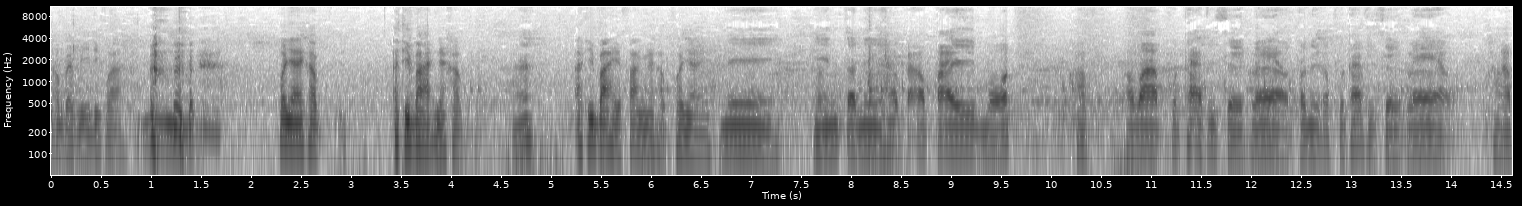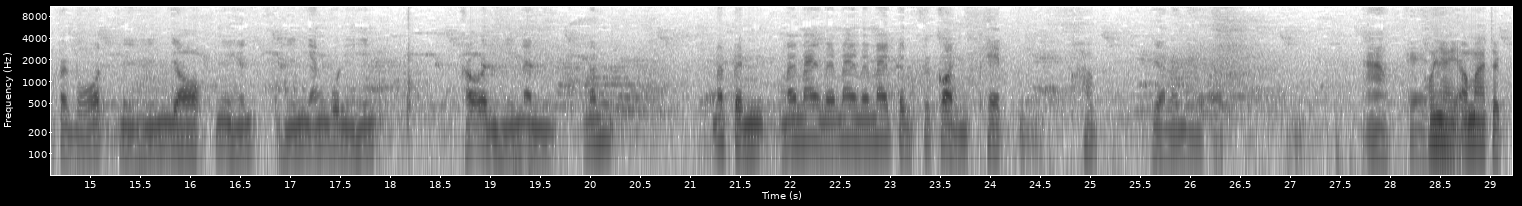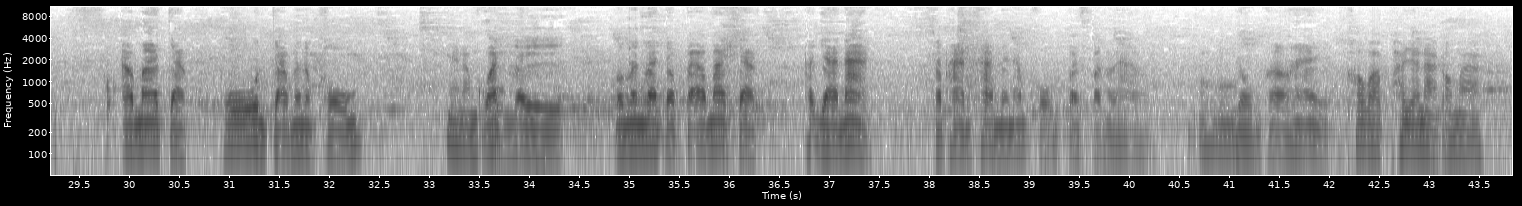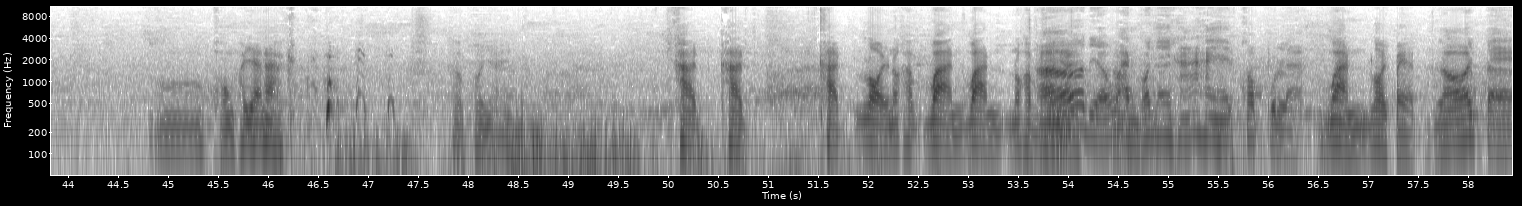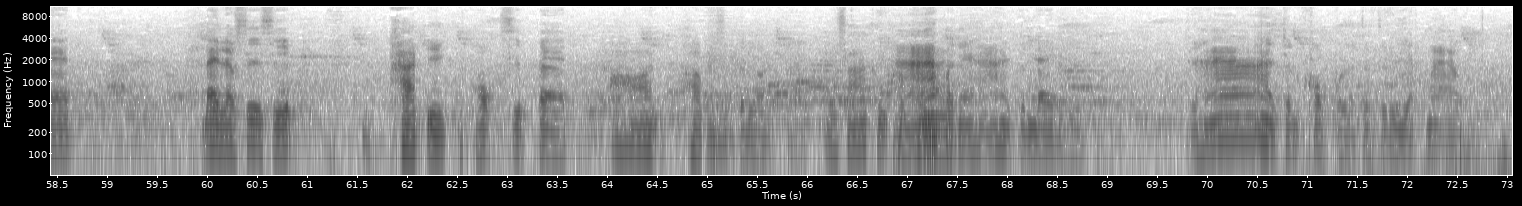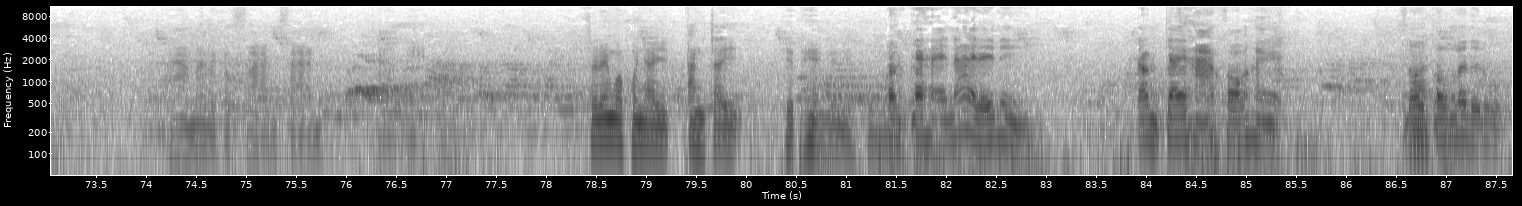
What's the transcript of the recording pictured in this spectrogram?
เอาแบบนี้ดีกว่าอืมพ่อใหญ่ครับ อธิบายเนะครับฮะอธิบายให้ฟังหนะครับพ่อใหญ่นี่หินตัวนี้เขาก็เอาไปบดครับ เพราะว่าพุทธาพิเศษกแล้วตัวนี้กับพุทธาพิเศษกแล้วครับเอาไปบดนี่หินยอกนี่หินหินหยังบุญหิน เขาเอิ้นหินนั่นมันมันเป็นไม่ไม่ไม่ไม่ไม่ไม่เป็นคือก่อนเพชรนี่ครับเดี๋ยวเราไม่ออกอ้าวแค่นั้นพ่อใหญ่เอามาจาก เอามาจากพูนจากแม่น้ำโขงแม่น้ำโขวัดงไอ้บนเป็นวัดต่อไปเอามาจากพญานาคสะพานข้ามแม่น้ำโขงไปฝั่งลาวอ๋อโยมเขาให้ เขาว่าพญานาคเอามาอ๋อของพญานาค ครับพ่อใหญ่ ขาดขาดขาดลอยเนาะครับว่านว่านเนาะครับเอพ่อใหญ่อเดี๋ยววันพ่อใหญ่หาให้ให้ครบปุ่นละว่านลอยแปดร้อยแปด ได้แล้วสี่สิบขาดอีกหกสิบแปดอ๋อครับสิบเป็นร้อยแปดสาธุครัหาบพ่พ่ออใหญ่ใหญ่หาให้จนได้เลยจะหาให้จนครบปุ่นละจะจะเรียกมาเอา หามาแล้วก็ฝานฝานตากแดดแสดงว่าพ่อใหญ่ตั้งใจเห็ดแห้งเลยนี่ผมว่าตั้งใจให้นายเลยนี่ ตั้งใจหาของให้ โดยตรงเลยเด้อลูก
